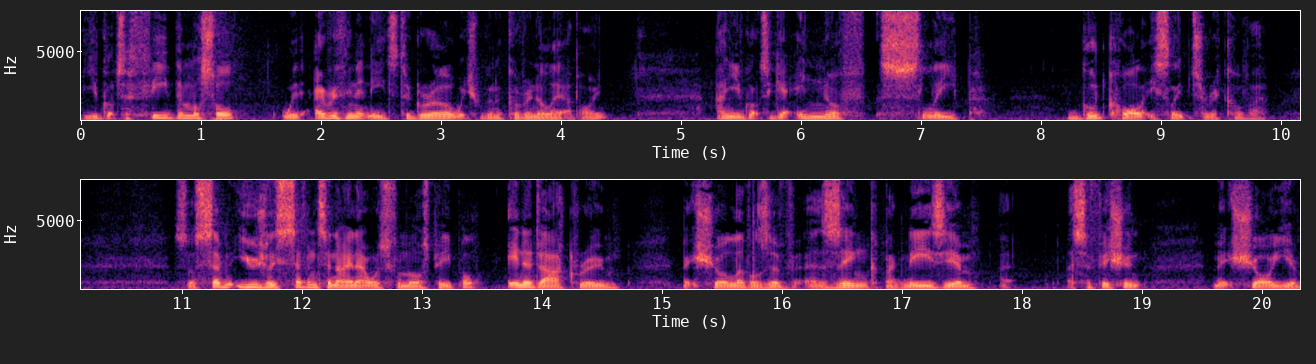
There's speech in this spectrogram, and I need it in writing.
you've got to feed the muscle with everything it needs to grow, which we're going to cover in a later point, and you've got to get enough sleep, good quality sleep to recover. So, seven, usually seven to nine hours for most people in a dark room Make sure levels of uh, zinc, magnesium uh, are sufficient. Make sure you're,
